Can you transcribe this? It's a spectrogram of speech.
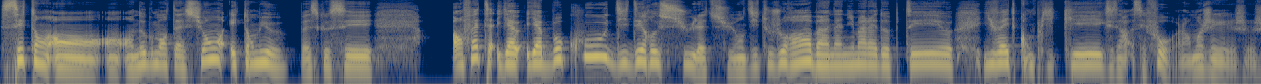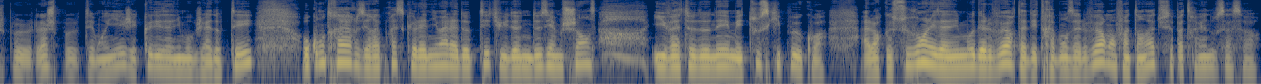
c'est en- en augmentation, et tant mieux, parce que c'est... En fait, il y a, beaucoup d'idées reçues là-dessus. On se dit toujours, ah, ben, un animal adopté, euh, il va être compliqué, etc. C'est faux. Alors moi, je, je peux, là, je peux témoigner, j'ai que des animaux que j'ai adoptés. Au contraire, je dirais presque que l'animal adopté, tu lui donnes une deuxième chance, oh, il va te donner mais tout ce qu'il peut, quoi. Alors que souvent, les animaux d'éleveurs, tu as des très bons éleveurs, mais enfin, t'en as, tu sais pas très bien d'où ça sort.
